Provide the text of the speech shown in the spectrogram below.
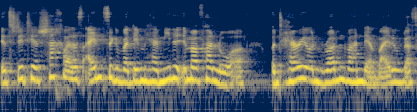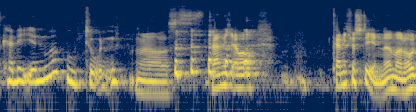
Jetzt steht hier, Schach war das Einzige, bei dem Hermine immer verlor. Und Harry und Ron waren der Meinung, das könne ihr nur gut tun. Ja, das kann ich aber auch. Kann ich verstehen, ne? Man holt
